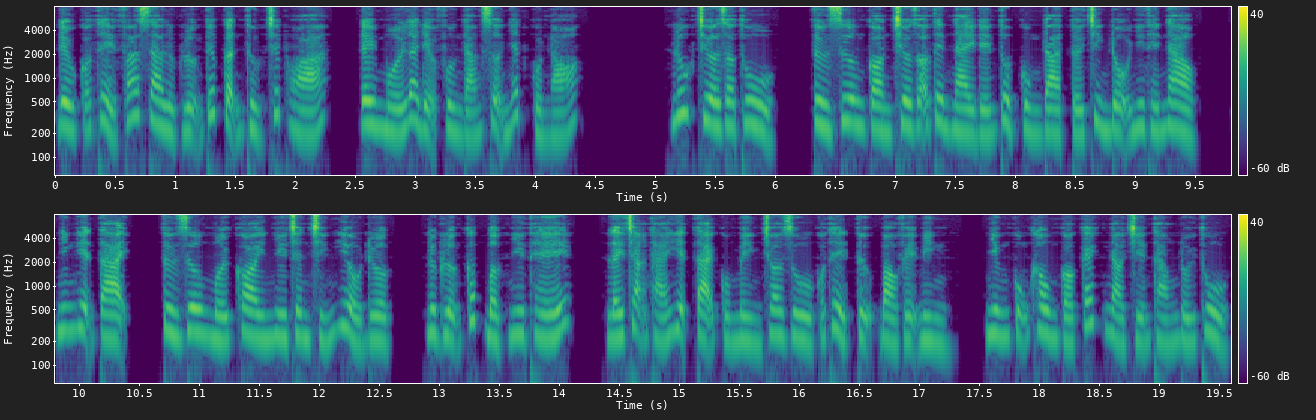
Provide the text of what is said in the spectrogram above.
đều có thể phát ra lực lượng tiếp cận thực chất hóa, đây mới là địa phương đáng sợ nhất của nó. Lúc chưa giao thủ, Từ Dương còn chưa rõ tên này đến tột cùng đạt tới trình độ như thế nào, nhưng hiện tại, Từ Dương mới coi như chân chính hiểu được, lực lượng cấp bậc như thế, lấy trạng thái hiện tại của mình cho dù có thể tự bảo vệ mình, nhưng cũng không có cách nào chiến thắng đối thủ.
